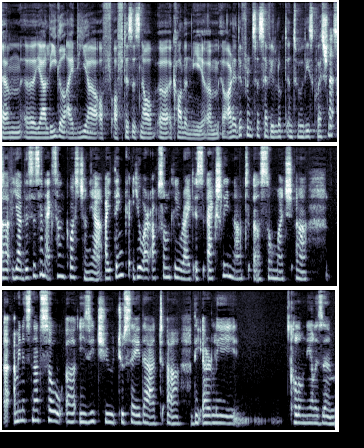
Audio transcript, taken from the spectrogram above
um, uh, yeah, legal idea? Of, of this is now uh, a colony. Um, are there differences? Have you looked into these questions? Uh, uh, yeah, this is an excellent question. Yeah, I think you are absolutely right. It's actually not uh, so much. Uh, uh, I mean, it's not so easy to to say that the early colonialism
